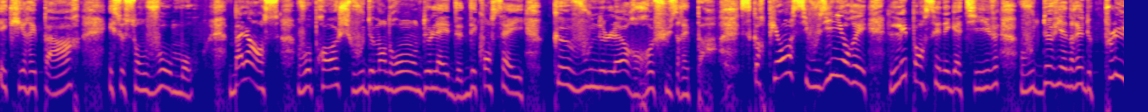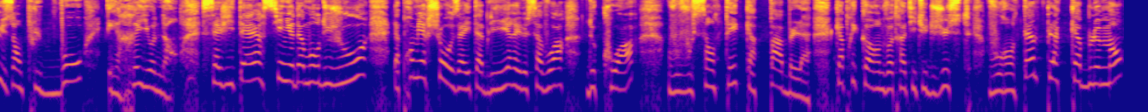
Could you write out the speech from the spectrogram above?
et qui réparent, et ce sont vos mots. Balance, vos proches vous demanderont de l'aide, des conseils que vous ne leur refuserez pas. Scorpion, si vous ignorez les pensées négatives, vous deviendrez de plus en plus beau et rayonnant. Sagittaire, signe d'amour du jour, la première chose à établir est de savoir de quoi vous vous sentez capable. Capricorne, votre attitude juste vous rend implacablement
